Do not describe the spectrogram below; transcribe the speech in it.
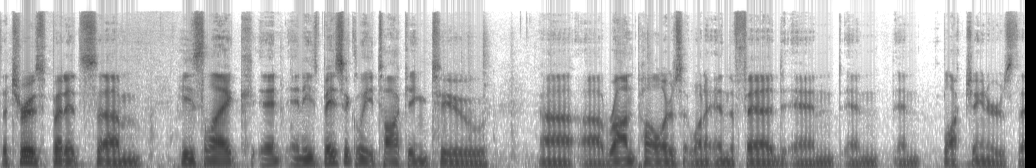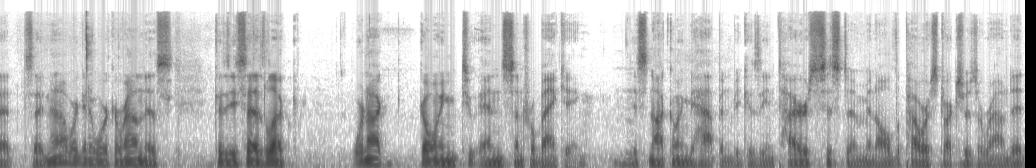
the truth. But it's um, he's like, and, and he's basically talking to uh, uh, Ron Paulers that want to end the Fed and and and blockchainers that say no, we're going to work around this because he says, look, we're not going to end central banking. It's not going to happen because the entire system and all the power structures around it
